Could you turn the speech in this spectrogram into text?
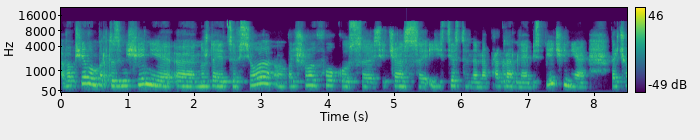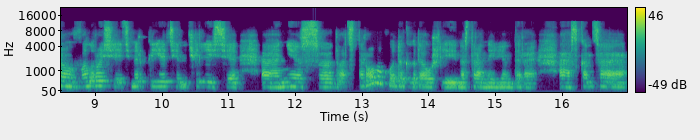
Вообще в импортозамещении э, нуждается все. Большой фокус э, сейчас, естественно, на программное обеспечение. Причем в Беларуси эти мероприятия начались э, не с 2022 года, когда ушли иностранные вендоры, а с конца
